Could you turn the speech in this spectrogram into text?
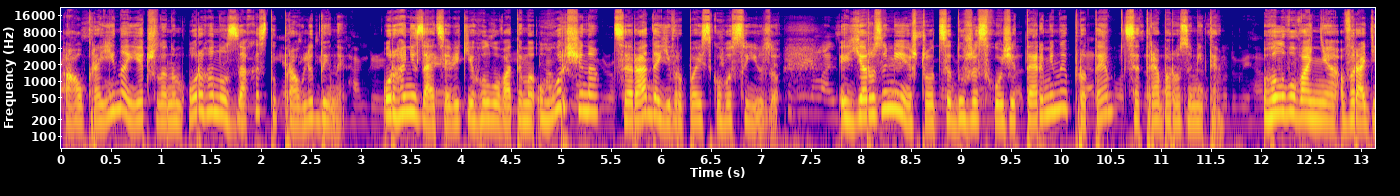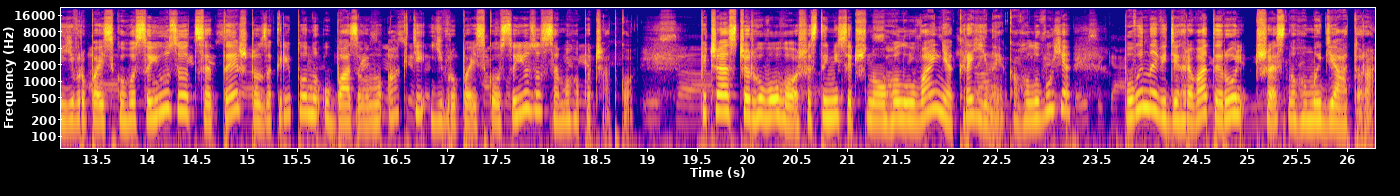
а Україна є членом органу захисту прав людини. Організація, в якій головуватиме Угорщина, це Рада Європейського Союзу. Я розумію, що це дуже схожі терміни, проте це треба розуміти. Головування в Раді Європейського союзу це те, що закріплено у базовому акті Європейського союзу з самого початку. Під час чергового шестимісячного головування країна, яка головує, повинна відігравати роль чесного медіатора.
